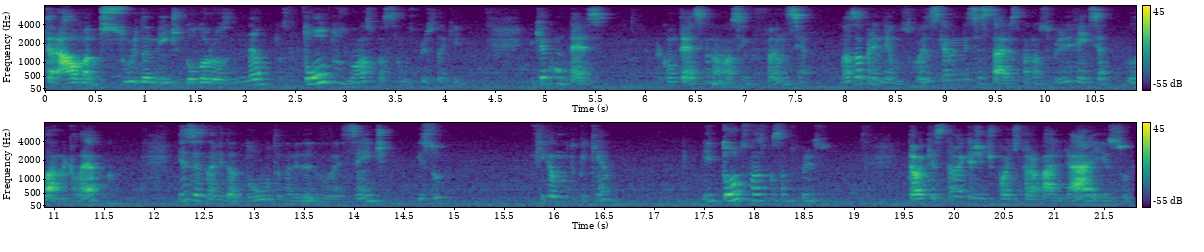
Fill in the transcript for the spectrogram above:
trauma absurdamente doloroso. Não, todos nós passamos por isso daqui. E o que acontece? Acontece que na nossa infância nós aprendemos coisas que eram necessárias para a nossa sobrevivência lá naquela época. E às vezes na vida adulta, na vida adolescente, isso fica muito pequeno. E todos nós passamos por isso. Então a questão é que a gente pode trabalhar isso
